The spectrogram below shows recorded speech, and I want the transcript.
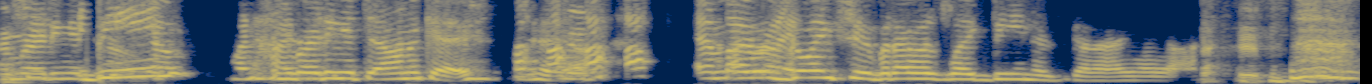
I'm writing it Bean? down. I'm writing it down. Okay. Okay. Am I I was right? going to, but I was like, Bean is gonna. Yeah, yeah. I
